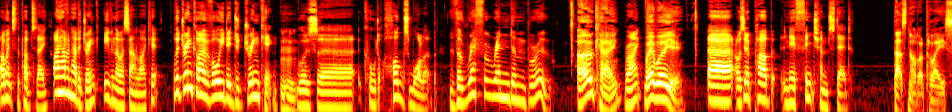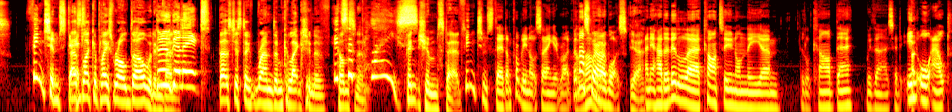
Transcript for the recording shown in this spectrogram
I went to the pub today. I haven't had a drink, even though I sound like it. The drink I avoided drinking Mm-hmm. was uh, called Hogswallop, the referendum brew. Okay. Right. Where were you? Uh, I was in a pub near Finchampstead. That's not a place. Finchampstead. That's like a place Roald Dahl would invent. Google it! That's just a random collection of It's consonants. a place. Finchampstead. Finchampstead. I'm probably not saying it right, but I that's where it. I was. Yeah. And it had a little uh, cartoon on the um, little card there with uh, it said in or out,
